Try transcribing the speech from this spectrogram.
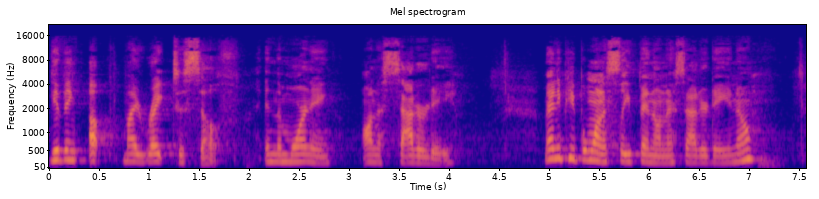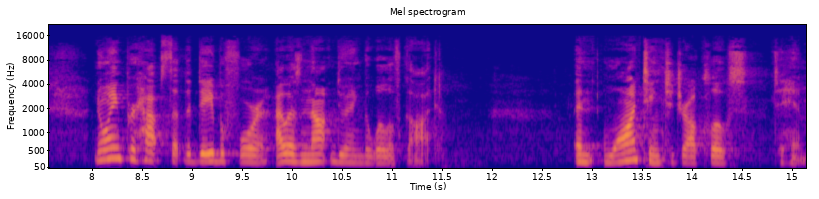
giving up my right to self in the morning on a Saturday. Many people want to sleep in on a Saturday, you know? Knowing perhaps that the day before I was not doing the will of God and wanting to draw close to Him.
